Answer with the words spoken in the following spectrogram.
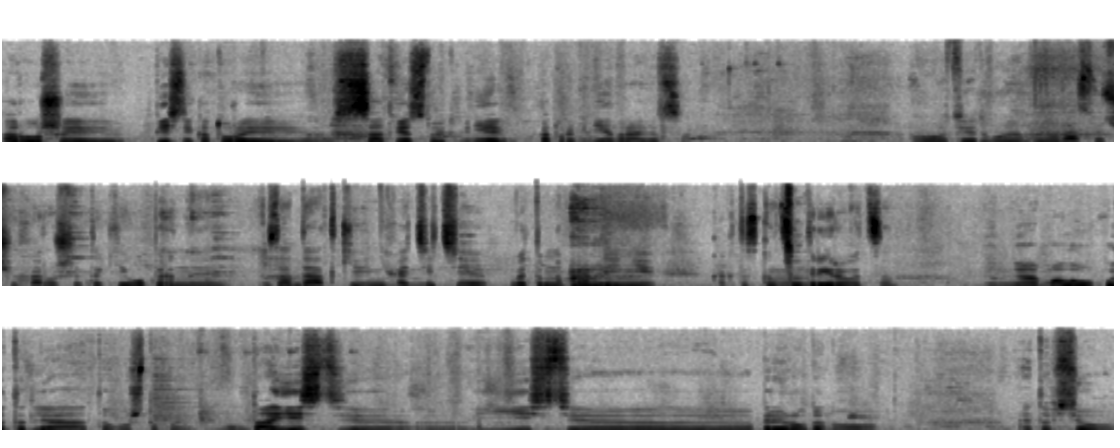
хорошие песни, которые соответствуют мне, которые мне нравятся. Вот, я думаю... Но у вас очень хорошие такие оперные задатки. Не хотите в этом направлении как-то сконцентрироваться? У меня мало опыта для того, чтобы... Ну да, есть, э, есть э, природа, но это все...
